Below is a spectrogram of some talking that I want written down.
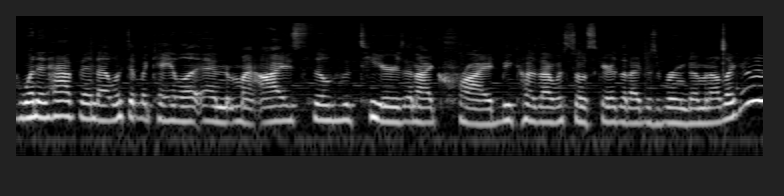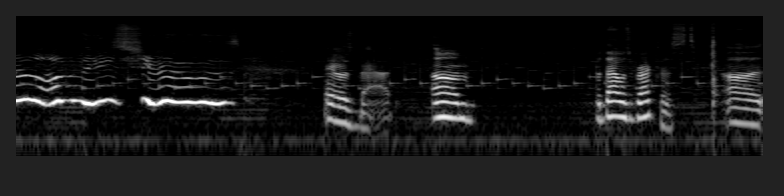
When it happened, I looked at Michaela and my eyes filled with tears and I cried because I was so scared that I just ruined them and I was like, I love these shoes. It was bad. Um, but that was breakfast. Uh,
